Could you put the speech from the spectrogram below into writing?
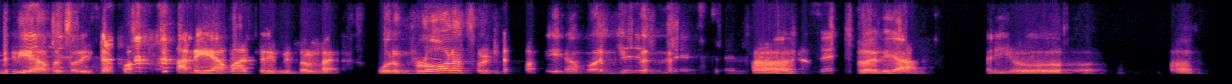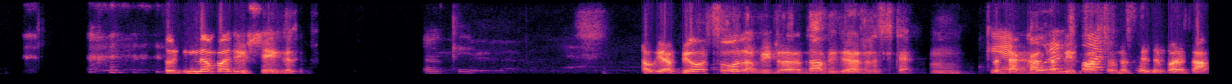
தெரியாம சொல்லிட்டேன்ப்பா. அதை ஏமா திருப்பி சொல்றேன். ஒரு ஃப்ளோல சொல்லிட்டேன்ப்பா. ஏமா. சரியா? ஐயோ. இந்த மாதிரி விஷயங்கள். ஓகே. பியோர் சோல் அப்படின்றத அப்படி நினைச்சிட்டேன். தம்பி முரண்பாடு- பாசம் நான் எதிர்பார்த்தான்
